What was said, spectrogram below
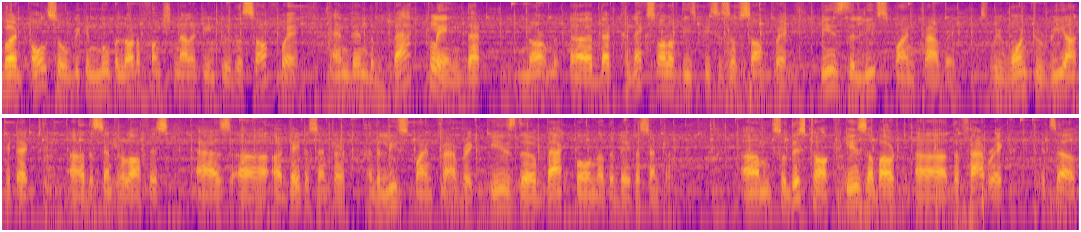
but also we can move a lot of functionality into the software and then the backplane that norm, uh, that connects all of these pieces of software is the leaf spine fabric. So we want to re-architect uh, the central office as uh, a data center and the leaf spine fabric is the backbone of the data center. Um, so this talk is about uh, the fabric itself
